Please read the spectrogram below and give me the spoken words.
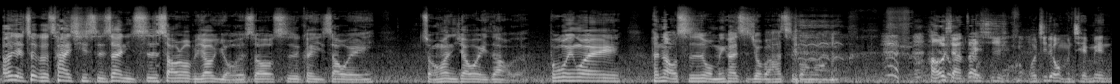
而且这个菜其实，在你吃烧肉比较油的时候，是可以稍微转换一下味道的。不过因为很好吃，我们一开始就把它吃光光了。好想再续。我记得我们前面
